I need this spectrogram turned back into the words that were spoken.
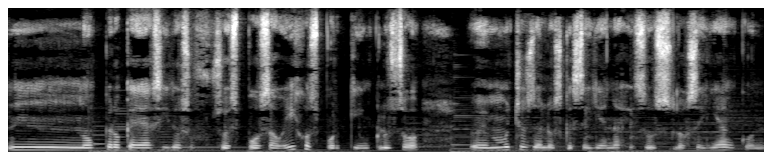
mm, no creo que haya sido su, esposa o hijos, porque incluso eh, muchos de los que seguían a Jesús lo seguían con,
